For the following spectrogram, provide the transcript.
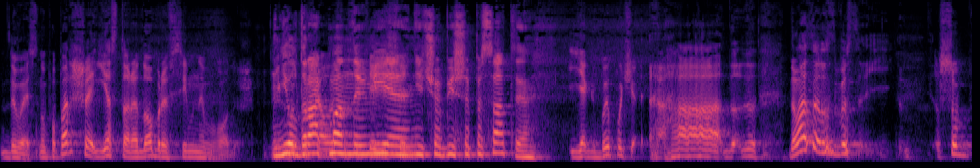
Дивись, ну, по-перше, є старе добре, всім не вгодиш. Ніл Дракман не вміє ще... нічого більше писати. Якби поч... Давай зараз без щоб,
